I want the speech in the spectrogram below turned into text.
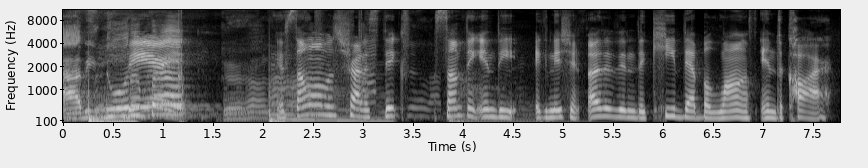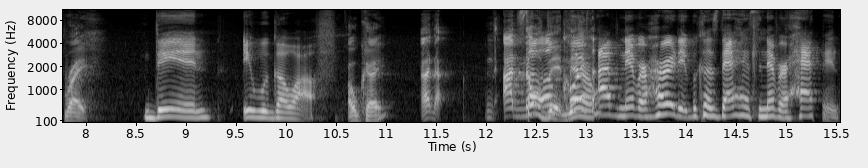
I be doing Barrett, about. if someone was trying to stick something in the ignition other than the key that belongs in the car, Right. then it would go off. Okay. I, I know So that of course now. I've never heard it because that has never happened.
